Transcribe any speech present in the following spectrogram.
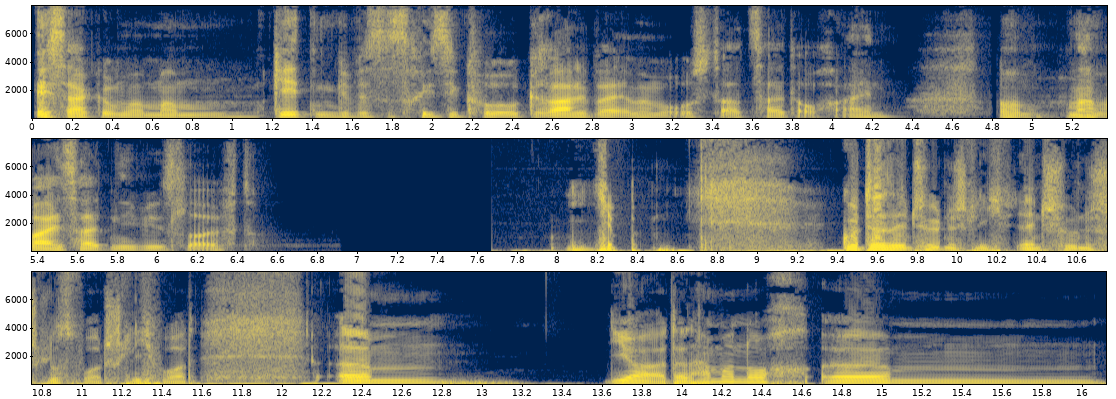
Ich sage immer, man geht ein gewisses Risiko, gerade bei MMO-Starts halt auch ein. Ähm, man weiß halt nie, wie es läuft. Yep. Gut, das ist ein schönes, Schlich ein schönes Schlusswort, Schlichwort. Ähm, ja, dann haben wir noch ähm,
